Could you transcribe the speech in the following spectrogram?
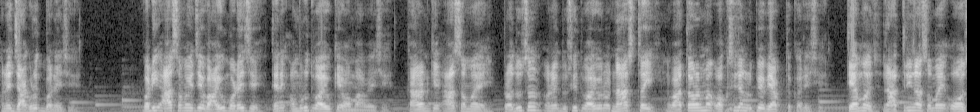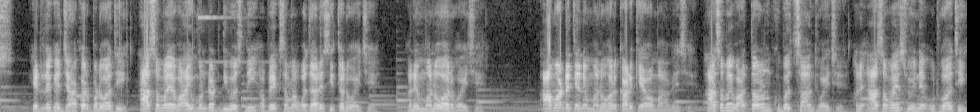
અને જાગૃત બને છે. વળી આ સમયે જે વાયુ મળે છે તેને અમૃત વાયુ કહેવામાં આવે છે, કારણ કે આ સમયે પ્રદૂષણ અને દૂષિત વાયુનો નાશ થઈ વાતાવરણમાં ઓક્સિજન રૂપે વ્યાપ્ત કરે છે. તેમજ રાત્રિના સમયે ઓસ એટલે કે ઝાકર પડવાથી આ સમયે વાયુમંડળ દિવસની અપેક્ષામાં વધારે શીતળ હોય છે અને મનોહર હોય છે. આ માટે તેને મનોહર કાળ કહેવામાં આવે છે. આ સમય વાતાવરણ ખૂબ જ શાંત હોય છે અને આ સમયે સૂઈને ઉઠવાથી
